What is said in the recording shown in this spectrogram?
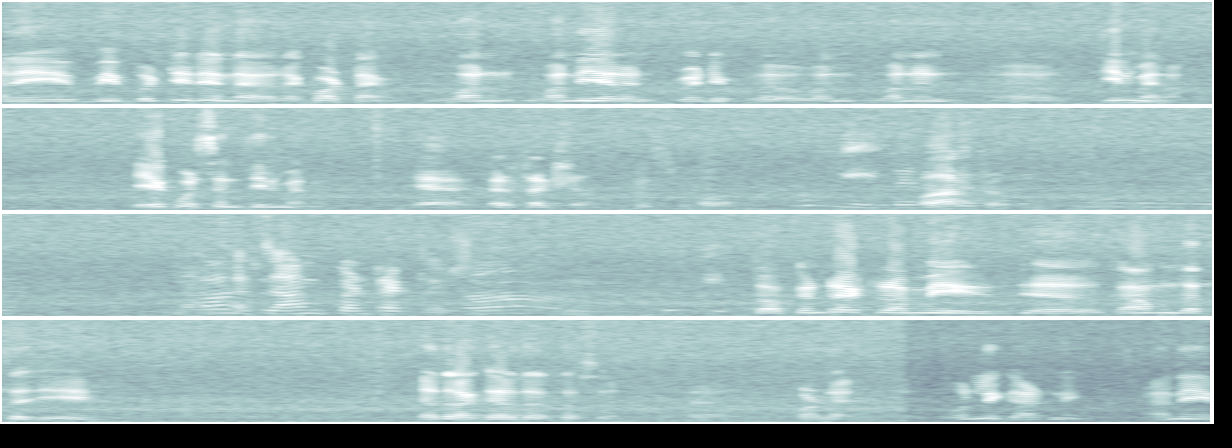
आनी we but it in record time one one year and twenty one one and तीन महीना एक वर्ष एंड तीन महीना कंस्ट्रक्शन तो कंट्रॅक्टर आम्ही काम जाता जी येद्रा घर जाता सर पडले ओन्ली गार्डनिंग आणि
